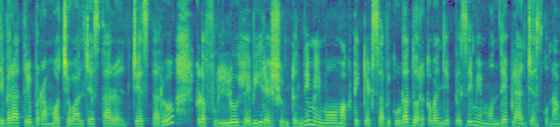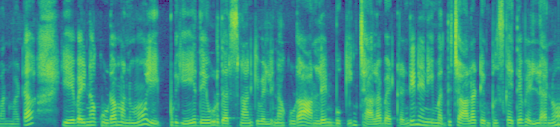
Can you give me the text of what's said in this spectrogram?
శివరాత్రి బ్రహ్మోత్సవాలు చేస్తారు చేస్తారు. ఇక్కడ ఫుల్ హెవీ రష్ ఉంటుంది. మేము మాకు టికెట్స్ అవి కూడా దొరకవని చెప్పేసి మేము ముందే ప్లాన్ చేసుకున్నామన్నమాట. ఏవైనా కూడా మనము ఇప్పుడు ఏ దేవుడు దర్శనానికి వెళ్ళినా కూడా ఆన్లైన్ బుకింగ్ చాలా బెటర్ అండి. నేను ఈ మధ్య చాలా టెంపుల్స్కి అయితే వెళ్ళాను.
